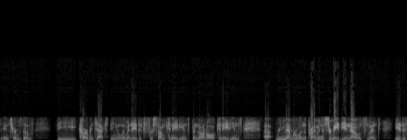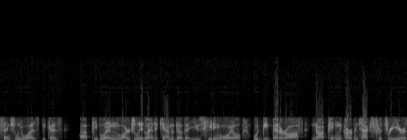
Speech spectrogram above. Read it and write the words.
in terms of the carbon tax being eliminated for some Canadians, but not all Canadians. Uh, remember, when the Prime Minister made the announcement, it essentially was because uh, people in largely Atlantic Canada that use heating oil would be better off not paying the carbon tax for three years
